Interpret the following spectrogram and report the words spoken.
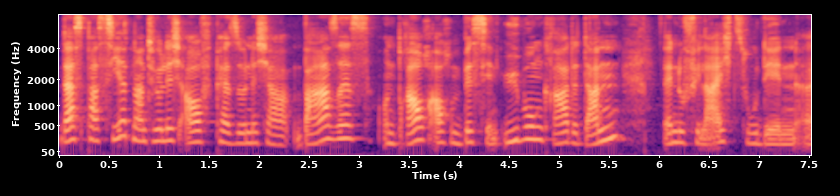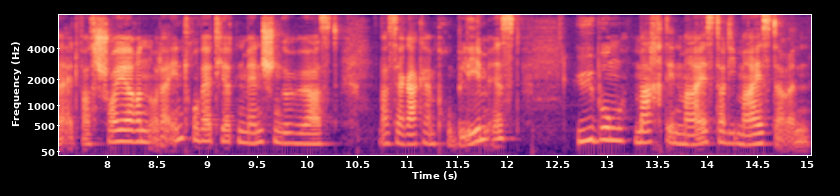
Das passiert natürlich auf persönlicher Basis und braucht auch ein bisschen Übung, gerade dann, wenn du vielleicht zu den äh, etwas scheueren oder introvertierten Menschen gehörst, was ja gar kein Problem ist. Übung macht den Meister, die Meisterin.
